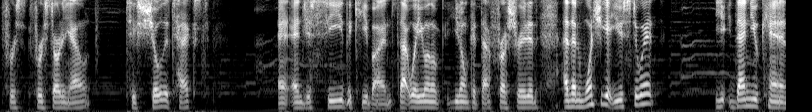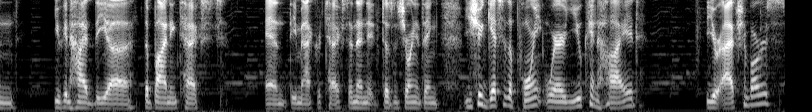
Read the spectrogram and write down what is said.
first first starting out, to show the text and, and just see the keybinds. That way you don't you don't get that frustrated. And then once you get used to it, you, then you can you can hide the uh, the binding text and the macro text and then it doesn't show anything you should get to the point where you can hide your action bars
